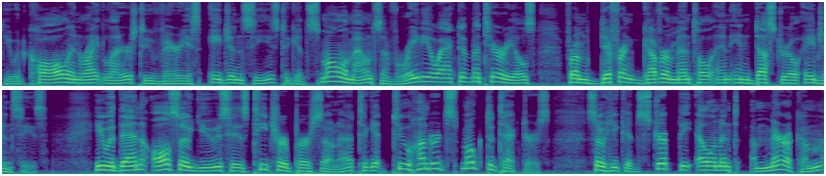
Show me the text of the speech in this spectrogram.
he would call and write letters to various agencies to get small amounts of radioactive materials from different governmental and industrial agencies. He would then also use his teacher persona to get 200 smoke detectors so he could strip the element americium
